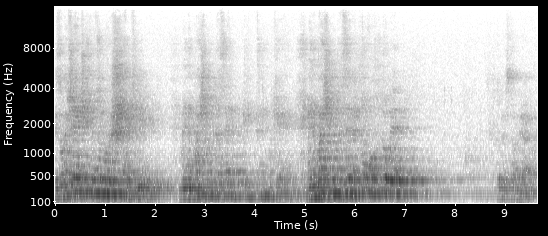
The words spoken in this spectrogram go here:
І залишаючись на цьому решеті, ми не бачимо для себе підтримки. Не бачимо себе того, хто би, хто би став рядом.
